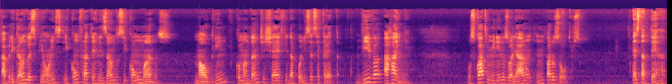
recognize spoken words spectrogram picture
abrigando espiões e confraternizando-se com humanos. Malgrim, comandante-chefe da polícia secreta. Viva a rainha! Os quatro meninos olharam um para os outros. Esta terra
